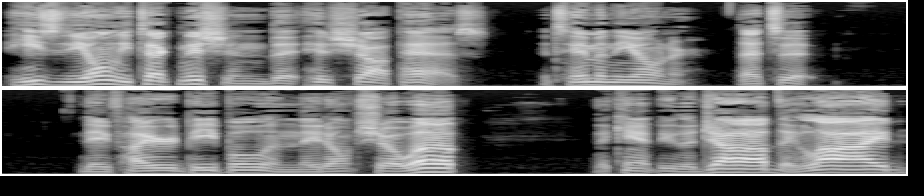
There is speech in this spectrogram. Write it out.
he's the only technician that his shop has. It's him and the owner. That's it. They've hired people and they don't show up. They can't do the job. They lied.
